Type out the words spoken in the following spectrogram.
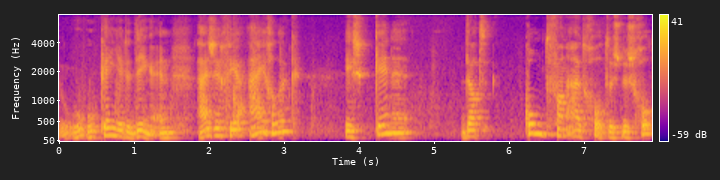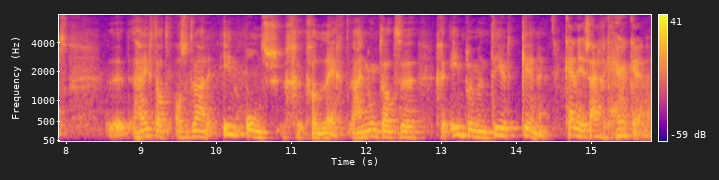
hoe, hoe ken je de dingen? En hij zegt van ja, eigenlijk is kennen, dat komt vanuit God. Dus, dus God uh, heeft dat als het ware in ons gelegd. Hij noemt dat uh, geïmplementeerd kennen. Kennen is eigenlijk herkennen.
